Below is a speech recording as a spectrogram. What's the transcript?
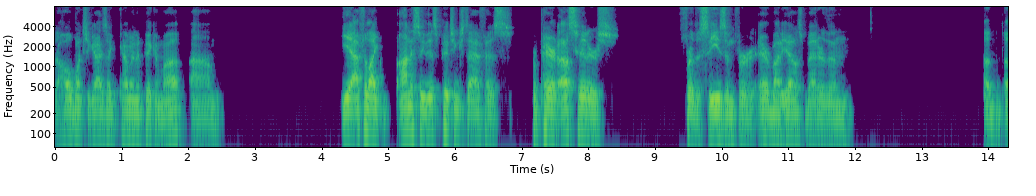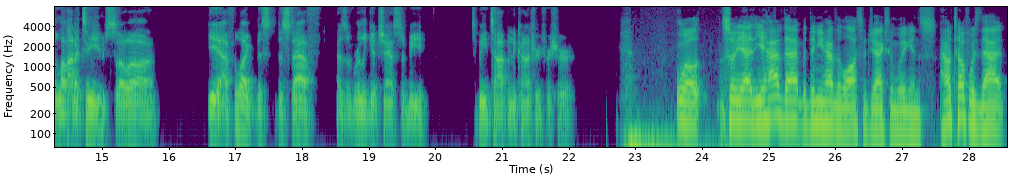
a whole bunch of guys that can come in and pick him up. Um, yeah, I feel like honestly, this pitching staff has prepared us hitters for the season for everybody else better than a, a lot of teams. So, uh, yeah, I feel like this the staff has a really good chance to be to be top in the country for sure. Well, so yeah, you have that, but then you have the loss of Jaxon Wiggins. How tough was that,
